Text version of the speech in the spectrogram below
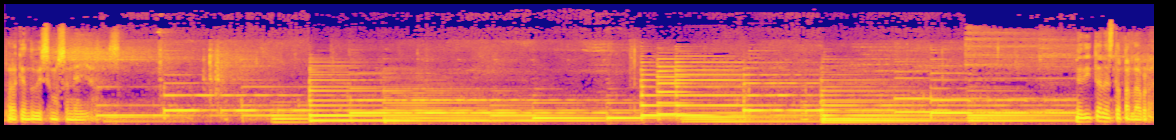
para que anduviésemos en ellas. Medita en esta palabra.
